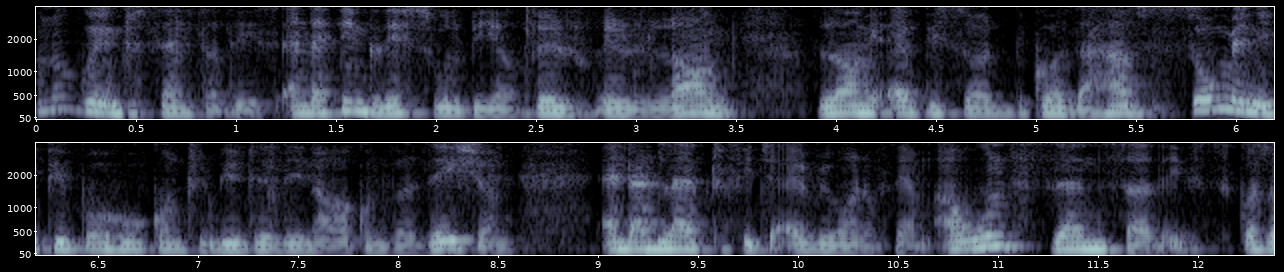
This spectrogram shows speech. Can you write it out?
I'm not going to censor this, and I think this will be a very, very long, long episode because I have so many people who contributed in our conversation, and I'd like to feature every one of them. I won't censor this because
